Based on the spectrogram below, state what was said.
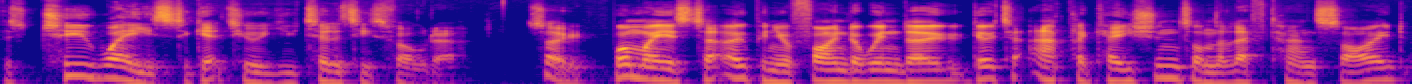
There's two ways to get to your utilities folder. So one way is to open your Finder window, go to Applications on the left-hand side.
